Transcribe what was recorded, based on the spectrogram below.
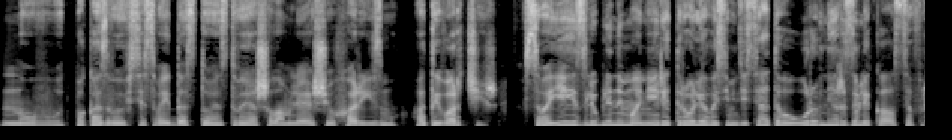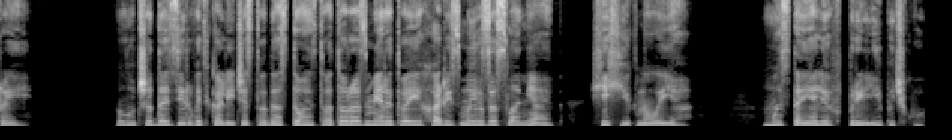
«Ну вот, показываю все свои достоинства и ошеломляющую харизму, а ты ворчишь». В своей излюбленной манере тролля 80 уровня развлекался Фрей. «Лучше дозировать количество достоинства, то размеры твоей харизмы их заслоняют», — хихикнула я. Мы стояли в прилипочку,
